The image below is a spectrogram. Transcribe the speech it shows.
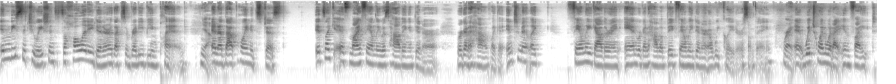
in these situations, it's a holiday dinner that's already being planned, Yeah. and at that point, it's just it's like if my family was having a dinner, we're gonna have like an intimate like family gathering, and we're gonna have a big family dinner a week later or something. right. And which one would I invite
